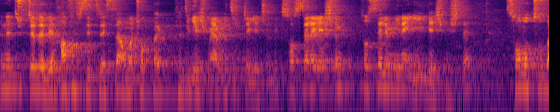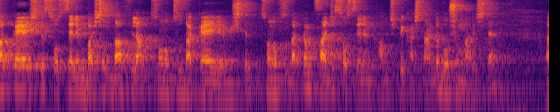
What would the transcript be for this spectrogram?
yine Türkçe'de bir hafif stresli ama çok da kötü geçmeyen bir Türkçe geçirdik. Sosyale geçtim. Sosyalim yine iyi geçmişti. Son 30 dakikaya işte sosyalin başında falan son 30 dakikaya girmiştim. Son 30 dakikam sadece sosyalim kalmış. Birkaç tane de boşum var işte. Ee,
